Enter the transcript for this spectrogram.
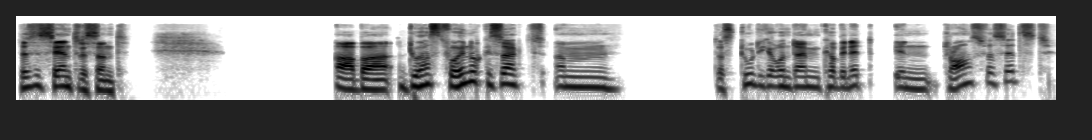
Das ist sehr interessant. Aber du hast vorhin noch gesagt, ähm, dass du dich auch in deinem Kabinett in Trance versetzt.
